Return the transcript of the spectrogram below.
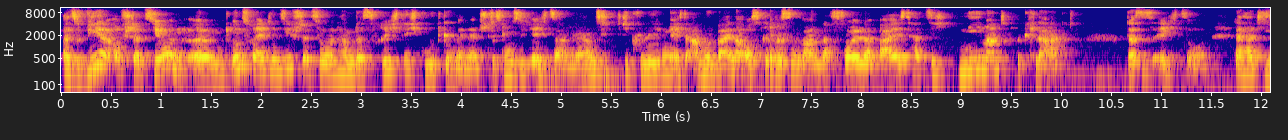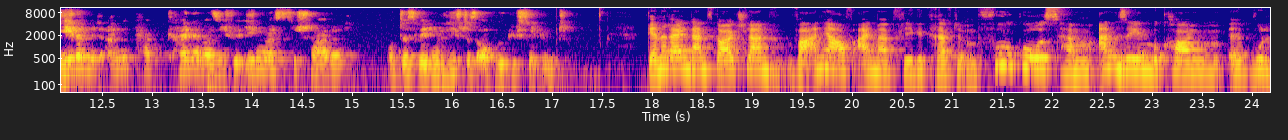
Also wir auf Station, äh, mit Intensivstation haben das richtig gut gemanagt. Das muss ich echt sagen. Da haben sich die Kollegen echt Arme und Beine ausgerissen, waren da voll dabei. Es hat sich niemand beklagt. Das ist echt so. Da hat jeder mit angepackt. Keiner war sich für irgendwas zu schade. Und deswegen lief das auch wirklich so gut. Generell in ganz Deutschland waren ja auf einmal Pflegekräfte im Fokus, haben Ansehen bekommen, äh, wurde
